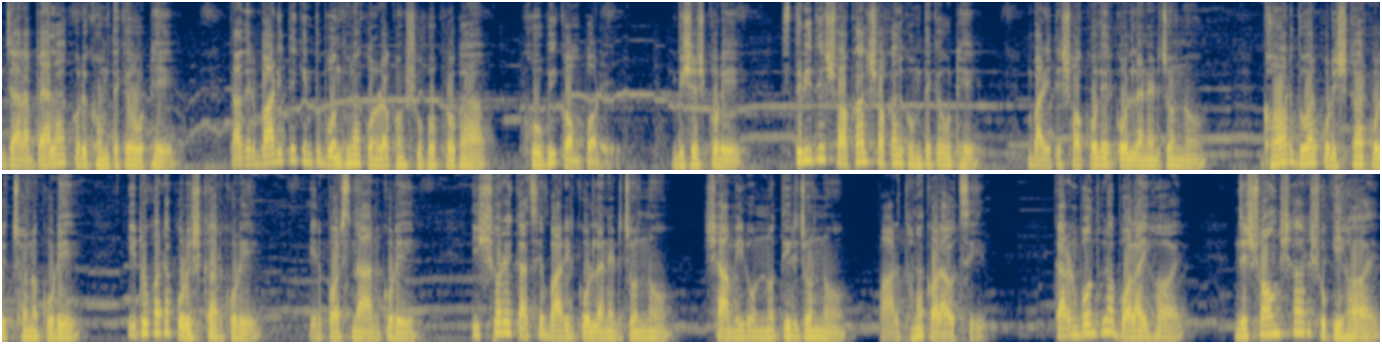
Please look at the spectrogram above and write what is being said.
যারা বেলা করে ঘুম থেকে ওঠে, তাদের বাড়িতে কিন্তু বন্ধুরা কোনো রকম শুভ প্রভাব খুবই কম পড়ে। বিশেষ করে স্ত্রীদের সকাল সকাল ঘুম থেকে উঠে বাড়িতে সকলের কল্যাণের জন্য ঘর দুয়ার পরিষ্কার পরিচ্ছন্ন করে, ইটোকাটা পরিষ্কার করে, এরপর স্নান করে, ঈশ্বরের কাছে বাড়ির কল্যাণের জন্য, স্বামীর উন্নতির জন্য প্রার্থনা করা উচিত। কারণ বন্ধুরা, বলাই হয় যে সংসার সুখী হয়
